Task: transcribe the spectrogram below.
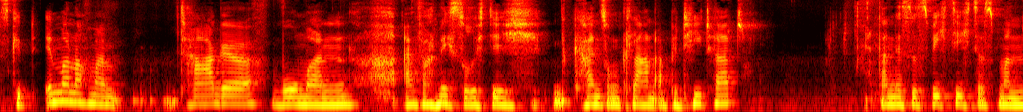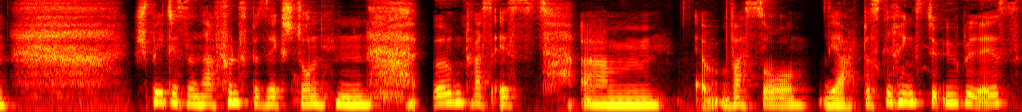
Es gibt immer noch mal Tage, wo man einfach nicht so richtig keinen so einen klaren Appetit hat. Dann ist es wichtig, dass man spätestens nach fünf bis sechs Stunden irgendwas isst, ähm, was so ja das geringste Übel ist,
